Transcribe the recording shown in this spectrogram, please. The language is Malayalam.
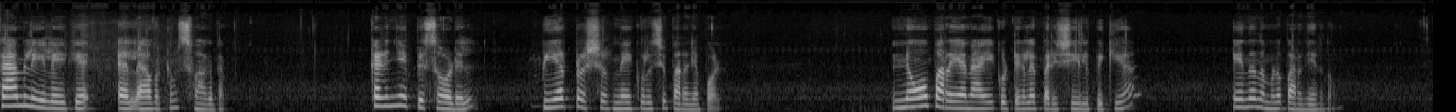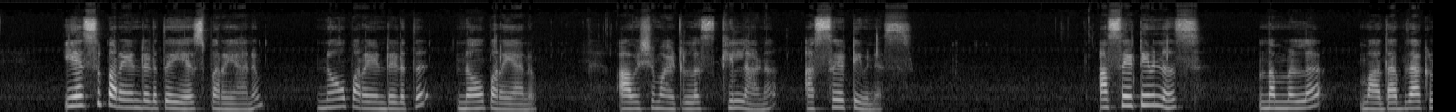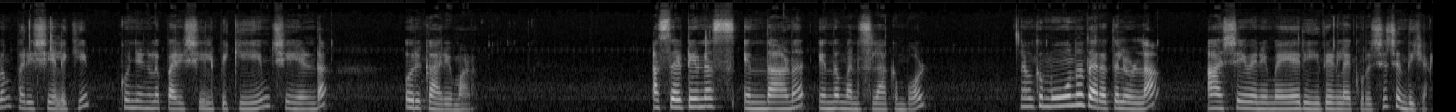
ഫാമിലിയിലേക്ക് എല്ലാവർക്കും സ്വാഗതം. കഴിഞ്ഞ എപ്പിസോഡിൽ പിയർ പ്രഷറിനെ കുറിച്ച് പറഞ്ഞപ്പോൾ നോ പറയാനായി കുട്ടികളെ പരിശീലിപ്പിക്കുക എന്ന് നമ്മൾ പറഞ്ഞിരുന്നു. യെസ് പറയേണ്ടിടത്ത് യെസ് പറയാനും നോ പറയേണ്ടിടത്ത് നോ പറയാനും ആവശ്യമായിട്ടുള്ള സ്കില്ലാണ് അസേർട്ടീവ്നെസ് അസേർട്ടീവ്നെസ് നമ്മൾ മാതാപിതാക്കളും പരിശീലിക്കുകയും കുഞ്ഞുങ്ങളെ പരിശീലിപ്പിക്കുകയും ചെയ്യേണ്ട ഒരു കാര്യമാണ്. അസേർട്ടീവ്നെസ് എന്താണ് എന്ന് മനസ്സിലാക്കുമ്പോൾ നമുക്ക് മൂന്ന് തരത്തിലുള്ള ആശയവിനിമയ രീതികളെക്കുറിച്ച് ചിന്തിക്കാം.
